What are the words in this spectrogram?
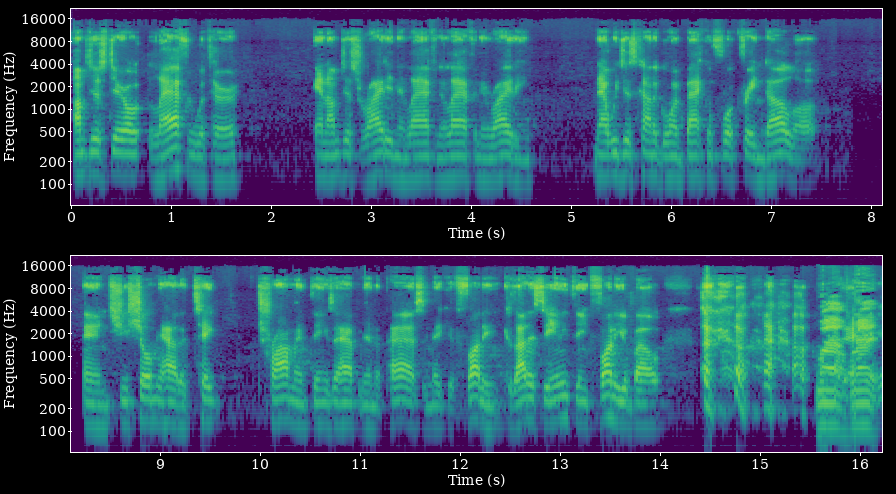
I'm just there laughing with her, and I'm just writing and laughing and laughing and writing. Now we just kind of going back and forth, creating dialogue and she showed me how to take trauma and things that happened in the past and make it funny because I didn't see anything funny about. wow! Right.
